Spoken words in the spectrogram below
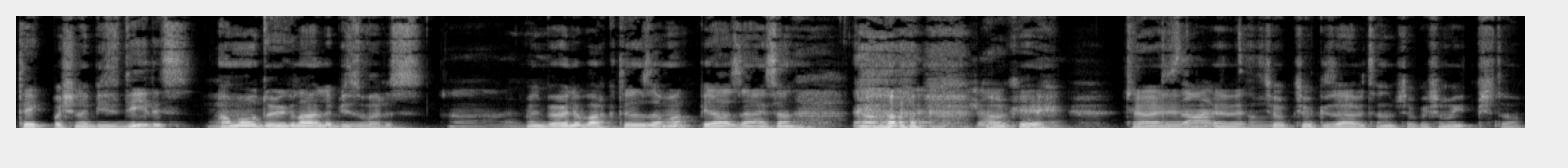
tek başına biz değiliz hmm. ama o duygularla biz varız. Ha, evet. Yani böyle baktığın zaman biraz daha insan okey. Çok yani, güzel bir evet, tanım. Çok çok güzel bir tanım. Çok hoşuma gitmişti o.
